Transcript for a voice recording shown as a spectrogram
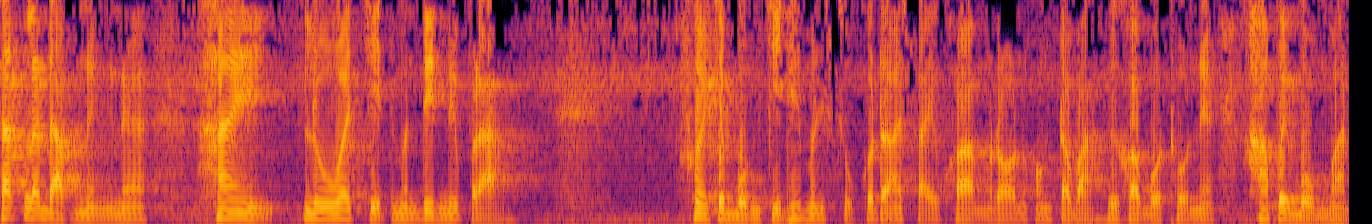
สักระดับหนึ่งนะ ให้รู้ว่าจิตมันดิ้นหรือเปล่า เพื่อจะบ่มจิตให้มันสุขก็ต้องอาศัยความร้อนของตบะคือความอดทนเนี่ย เข้าไปบ่มมัน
